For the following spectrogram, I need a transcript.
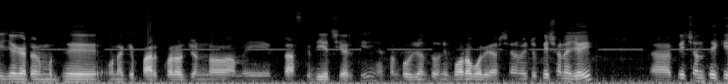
এই জায়গাটার মধ্যে ওনাকে পার্ক করার জন্য আমি টাস্ক দিয়েছি আর কি। এখন পর্যন্ত উনি বরাবরই আসছেন। আমি একটু পেছনে যাই। পেছন থেকে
